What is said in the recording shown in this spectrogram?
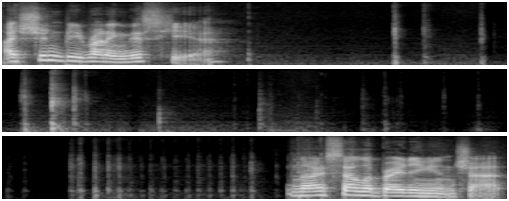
I shouldn't be running this here. No celebrating in chat.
